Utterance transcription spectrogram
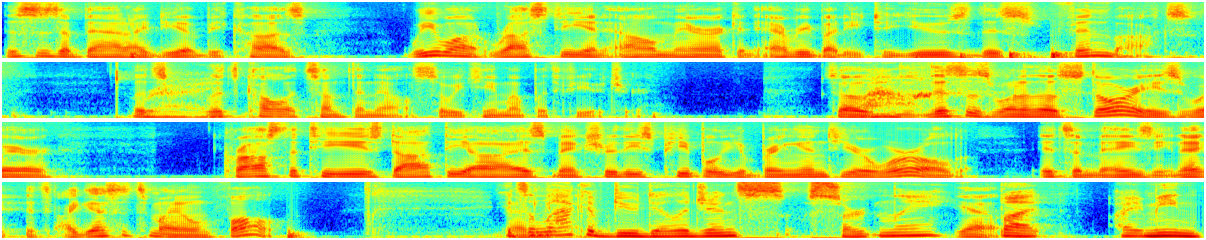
This is a bad idea because we want Rusty and Al Merrick and everybody to use this fin box. Let's Right. let's call it something else. So we came up with Future. So Wow. th- this is one of those stories where cross the T's, dot the I's, make sure these people you bring into your world. It's amazing. It, it's I guess it's my own fault. It's a lack of due diligence, certainly. Yeah. But I mean,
